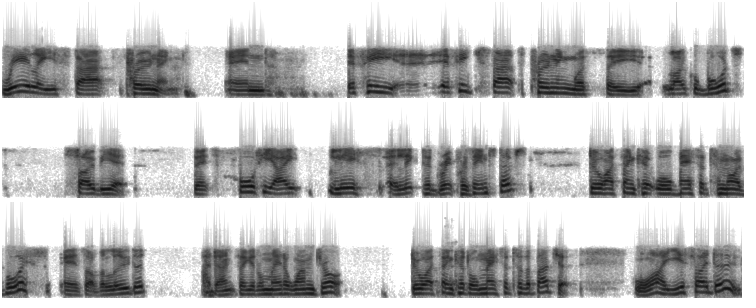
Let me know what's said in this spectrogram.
really start pruning. And if he if he starts pruning with the local boards, so be it. That's 48 less elected representatives. Do I think it will matter to my voice? As I've alluded, I don't think it'll matter one jot. Do I think it'll matter to the budget? Why, yes, I do.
